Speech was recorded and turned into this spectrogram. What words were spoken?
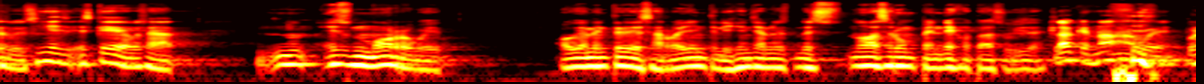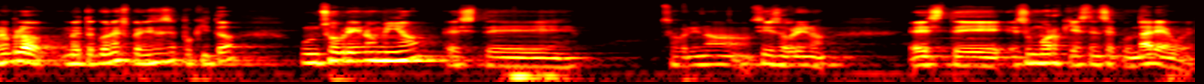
explicas, güey. Sí, es, es que, o sea, no- es un morro, güey. Obviamente desarrolla inteligencia, no, es- no es- no va a ser un pendejo toda su vida. Claro que no, güey. Por ejemplo, me tocó una experiencia hace poquito. Un sobrino mío, este. Sobrino, sí, sobrino. Este, es un morro que ya está en secundaria, güey.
